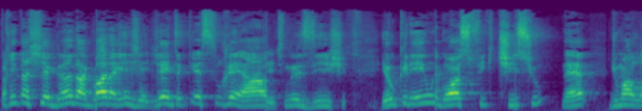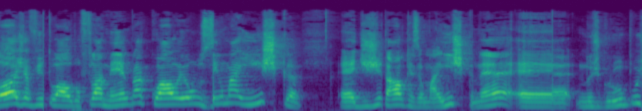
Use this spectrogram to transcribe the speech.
Pra quem tá chegando agora aí, gente, gente, isso aqui é surreal, gente, não existe. Eu criei um negócio fictício, né, de uma loja virtual do Flamengo, na qual eu usei uma isca é, digital, quer dizer, uma isca, né, é, nos grupos,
